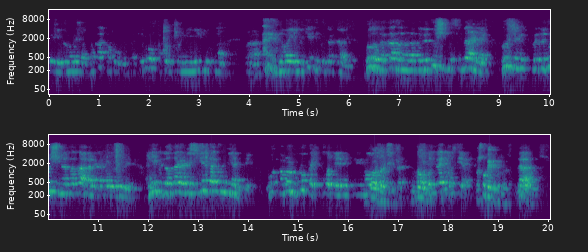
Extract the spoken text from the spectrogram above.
ты говорил, адвокат по поводу котировок, которые что они не идут на, а, на военную технику и так далее. Было доказано на предыдущих заседаниях бывшими предыдущими адвокатами, которые были. Они предоставили все документы. Вот, по-моему, группа вот, и Микола Борисович, Микола Вот, это все. Послухайте, будь ласка. Да. Микола Борисович.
